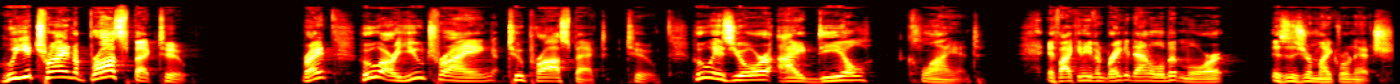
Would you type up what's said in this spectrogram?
who you trying to prospect to. Right? Who are you trying to prospect to? Who is your ideal client? If I can even break it down a little bit more, this is your micro niche.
